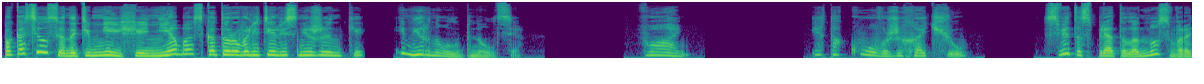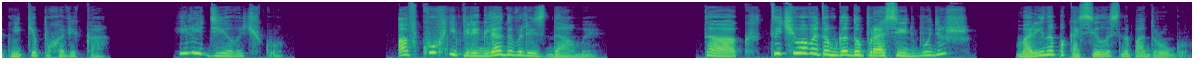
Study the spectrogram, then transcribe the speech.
покосился на темнеющее небо, с которого летели снежинки, и мирно улыбнулся. — Вань, я такого же хочу! Света спрятала нос в воротнике пуховика. — Или девочку а в кухне переглядывались дамы. «Так, ты чего в этом году просить будешь?» Марина покосилась на подругу.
